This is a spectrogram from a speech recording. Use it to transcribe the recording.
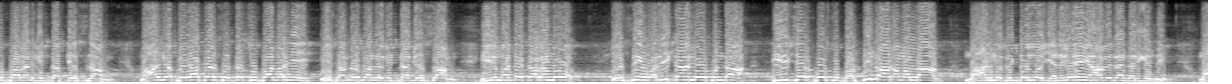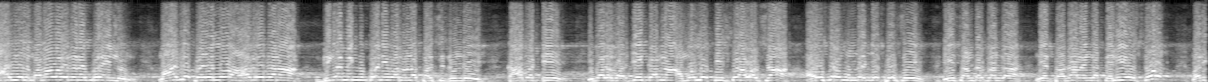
చూపాలని విజ్ఞప్తి చేస్తున్నాం. మాల్య ప్రజాపై శ్రద్ధ చూపాలని ఈ సందర్భంగా విజ్ఞప్తి చేస్తాం ఈ మధ్య కాలంలో ఎస్సీ వర్గీకరణ లేకుండా టీచర్ పోస్టు భర్తీ కావడం వల్ల మాల్య బిడ్డల్లో ఎనలేని ఆవేదన కలిగింది. మాదిగలు మనోవేదన గురైండు. మాదిగ ప్రజల్లో ఆవేదన దిగమింగుకొని వాళ్ళు ఉన్న పరిస్థితి ఉంది. కాబట్టి ఇవాళ వర్గీకరణ అమల్లో తీసుకురావాల్సిన అవసరం ఉందని చెప్పేసి ఈ సందర్భంగా నేను ప్రధానంగా తెలియజేస్తూ మరి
